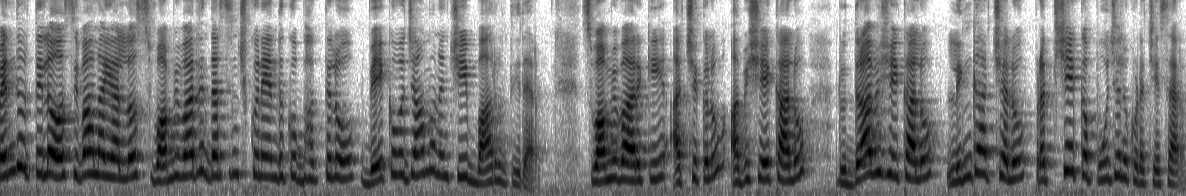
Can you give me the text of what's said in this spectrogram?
పెందుర్తిలో శివాలయాల్లో స్వామివారిని దర్శించుకునేందుకు భక్తులు వేకువజాము నుంచి బారులు తీరారు. స్వామివారికి అర్చకులు అభిషేకాలు రుద్రాభిషేకాలు లింగార్చలు ప్రత్యేక పూజలు కూడా చేశారు.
